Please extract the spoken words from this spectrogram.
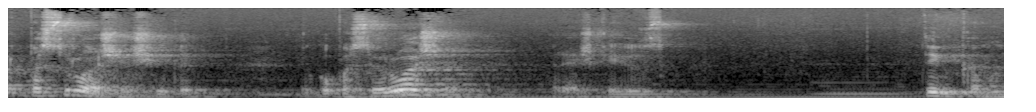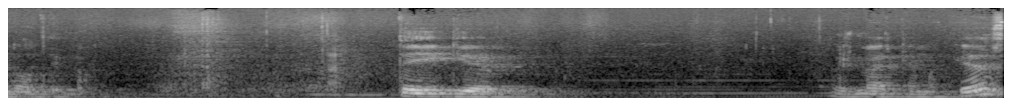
ar pasiruošę šitai? Jeigu pasiruošę, reiškia, jūs tinkama nuotaika. Taigi, užmerkiam akis.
